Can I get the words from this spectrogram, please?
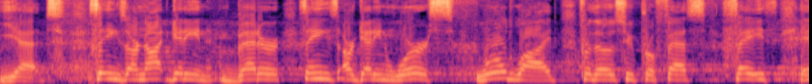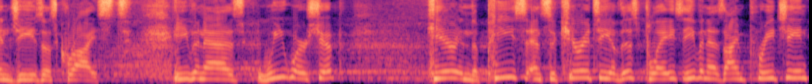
yet. Things are not getting better, things are getting worse worldwide for those who profess faith in Jesus Christ. Even as we worship, here in the peace and security of this place, even as I'm preaching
